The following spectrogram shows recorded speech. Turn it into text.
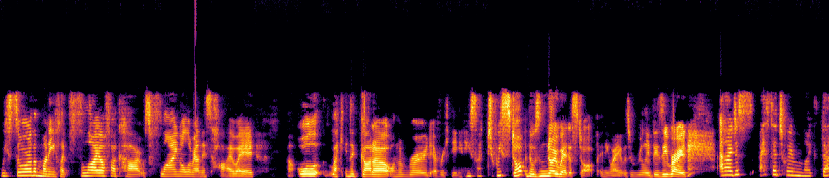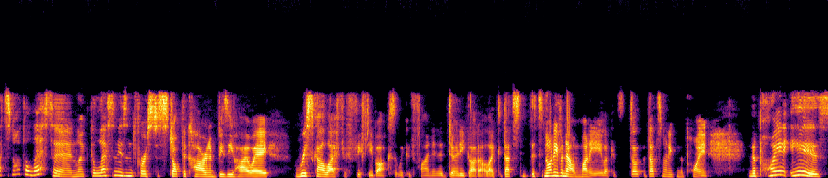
we saw the money like fly off our car. It was flying all around this highway, uh, all like in the gutter, on the road, everything. And he's like, do we stop? And there was nowhere to stop. Anyway, it was a really busy road. And I just, I said to him, like, that's not the lesson. Like, the lesson isn't for us to stop the car in a busy highway, risk our life for 50 bucks that we could find in a dirty gutter. Like, that's, it's not even our money. Like, it's, that's not even the point. The point is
